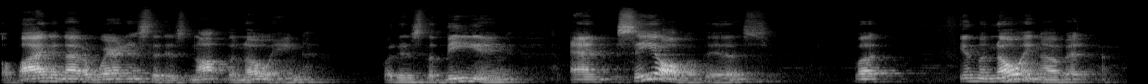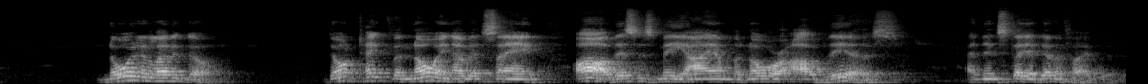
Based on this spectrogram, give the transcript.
Abide in that awareness that is not the knowing, but is the being, and see all of this, but in the knowing of it, know it and let it go. Don't take the knowing of it saying, ah, this is me, I am the knower of this, and then stay identified with it.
